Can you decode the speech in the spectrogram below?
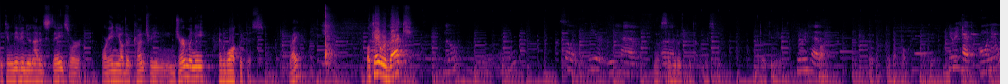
you can live in the United States or or any other country in, Germany and walk with this, right? Yeah. Okay, we're back. Manu? So here we have. Não, você virou de ponta cabeça. Era daquele jeito. here we have. Para. Vai, dar pau. Okay. Here we have onion.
